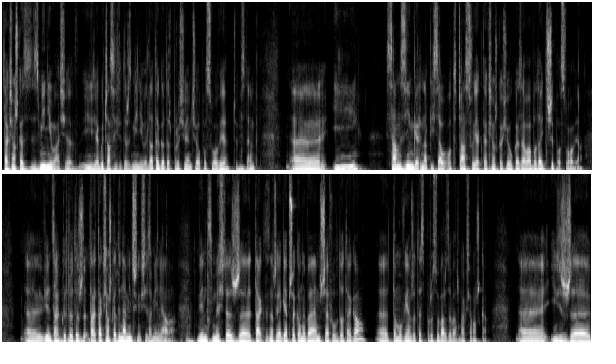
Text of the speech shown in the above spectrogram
ta książka zmieniła się i jakby czasy się też zmieniły, dlatego też prosiłem cię o posłowie, czy mhm. wstęp. E, I sam Zinger napisał od czasu, jak ta książka się ukazała, bodaj trzy posłowia. E, więc tak, jakby to, to, też, ta, ta, książka dynamicznie się tak, tak zmieniała. Tak, Więc myślę, że tak, to znaczy jak ja przekonywałem szefów do tego, e, to mówiłem, że to jest po prostu bardzo ważna książka. E, I że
